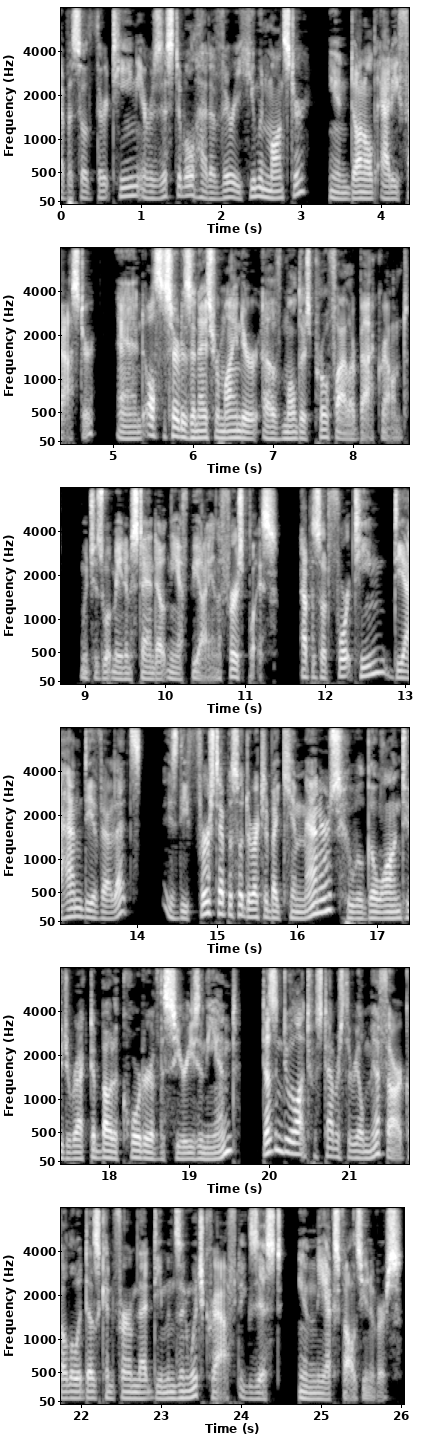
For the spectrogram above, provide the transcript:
Episode 13, Irresistible, had a very human monster in Donald Addie Pfaster, and also served as a nice reminder of Mulder's profiler background, which is what made him stand out in the FBI in the first place. Episode 14, Diahan Verletz, is the first episode directed by Kim Manners, who will go on to direct about a quarter of the series in the end. Doesn't do a lot to establish the real myth arc, although it does confirm that demons and witchcraft exist in the X Files universe.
